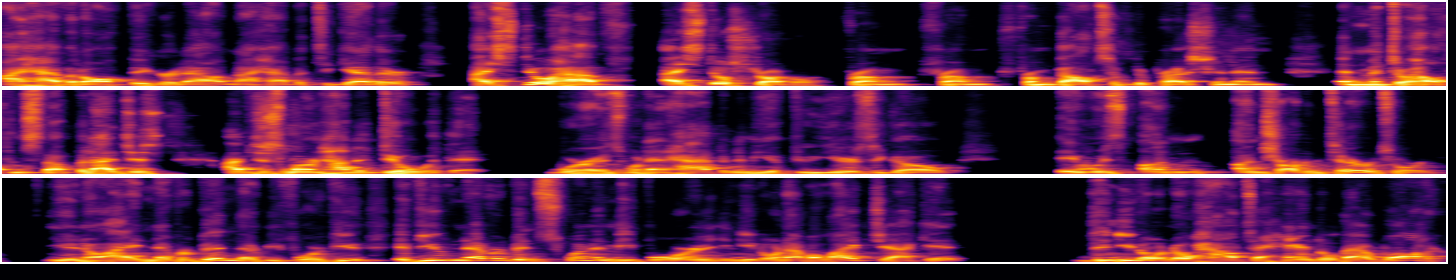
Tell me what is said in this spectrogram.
I have it all figured out and I have it together. I still have I still struggle from from from bouts of depression and and mental health and stuff, but I just I've just learned how to deal with it. Whereas when it happened to me a few years ago, it was un, uncharted territory. You know i had never been there before. If you if you've never been swimming before and you don't have a life jacket then you don't know how to handle that water.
